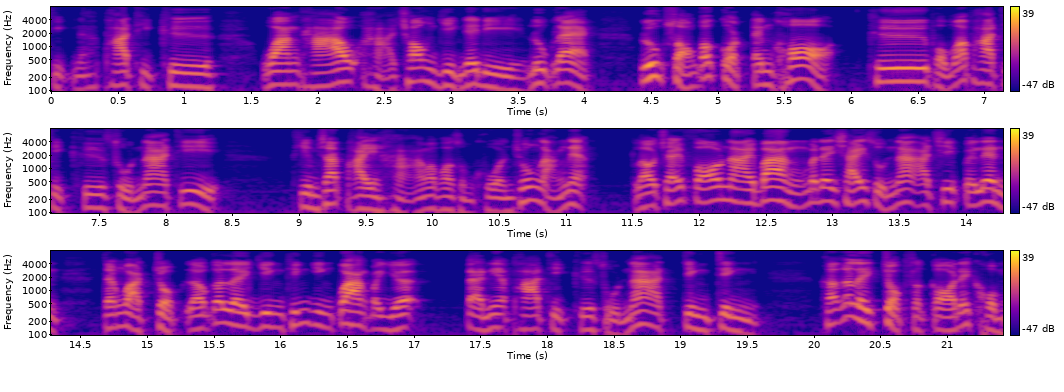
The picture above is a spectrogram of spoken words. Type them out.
ทิกนะ พาทิกคือวางเท้าหาช่องยิงได้ดี ลูกแรก ลูก 2 ก็กดเต็มข้อ คือผมว่าพาทิกคือศูนย์หน้าที่ทีมชาติไทยหามาพอสมควรช่วงหลังเนี่ย เราใช้ฟอลนายบ้าง ไม่ได้ใช้ศูนย์หน้าอาชีพไปเล่น จังหวะจบเราก็เลยยิงทิ้งยิงกว้างไปเยอะ แต่เนี่ยพาทิกคือศูนย์หน้าจริง ๆ เขาก็เลยจบสกอร์ได้คม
